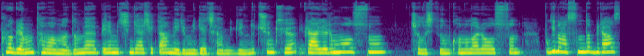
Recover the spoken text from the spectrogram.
programı tamamladım ve benim için gerçekten verimli geçen bir gündü. Çünkü tekrarlarım olsun, çalıştığım konular olsun. Bugün aslında biraz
